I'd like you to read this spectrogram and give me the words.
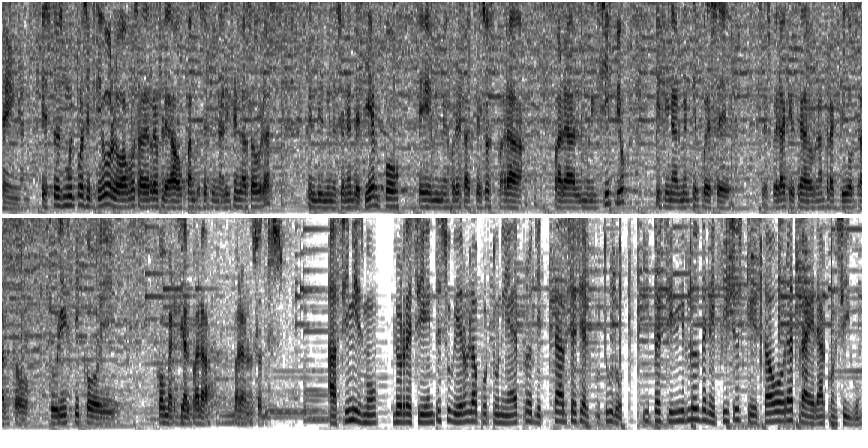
tengan. Esto es muy positivo, lo vamos a ver reflejado cuando se finalicen las obras, en disminuciones de tiempo, en mejores accesos para, para el municipio y finalmente pues se espera que sea un atractivo tanto turístico y comercial para, para nosotros. Asimismo, los residentes tuvieron la oportunidad de proyectarse hacia el futuro y percibir los beneficios que esta obra traerá consigo.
